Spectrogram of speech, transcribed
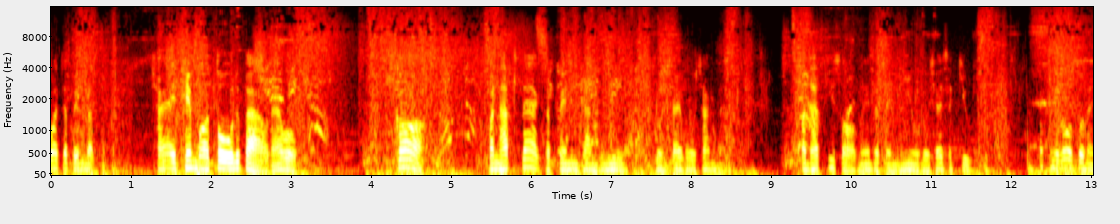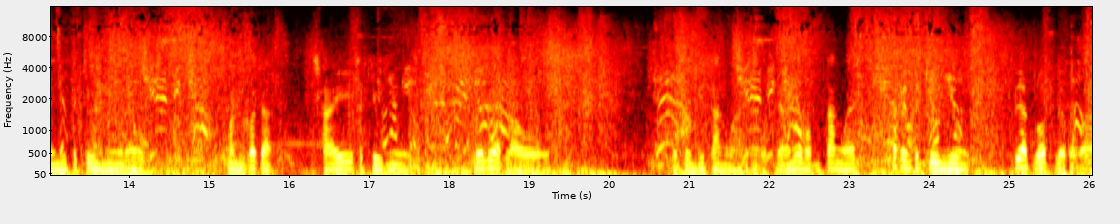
ว่าจะเป็นแบบใช้ไอเทมออโต้หรือเปล่านะครับผมก็บรรทัดแรกจะเป็นการฮิวโดยใช้โพชั่นนะบรรทัดที่สองเนี่ยจะเป็นฮิวโดยใช้สกิลถ้าฮีโร่ตัวไหนมีสกิลฮิวนะครับผมมันก็จะใช้สกิลฮิว เมื่อเลือดเราเปอร์เซ็นที่ตั้งไว้นะครับอย่างนี้ผมตั้งไว้ ถ้าเป็นสกิลฮิวเลือดลดเหลือแบบว่า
